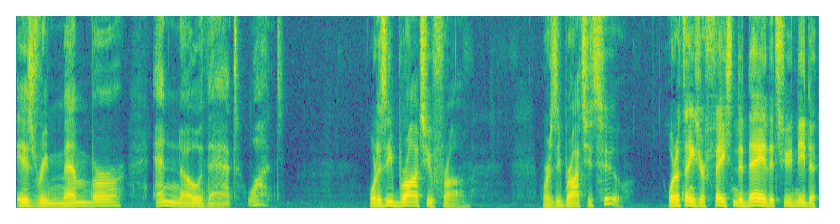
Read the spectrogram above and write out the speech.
is remember and know that what? What has He brought you from? Where has He brought you to? What are things you're facing today that you need to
